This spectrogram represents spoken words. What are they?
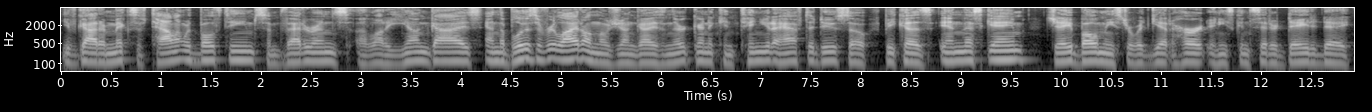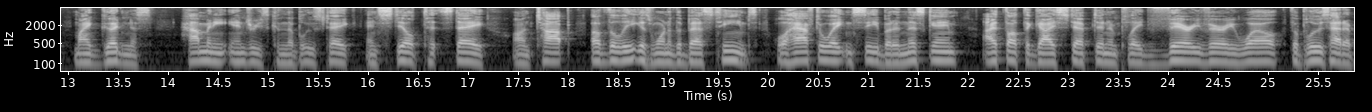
You've got a mix of talent with both teams, some veterans, a lot of young guys. And the Blues have relied on those young guys, and they're going to continue to have to do so because in this game, Jay Bouwmeester would get hurt, and he's considered day to day. My goodness, how many injuries can the Blues take and still t- stay on top of the league as one of the best teams. We'll have to wait and see, but in this game, I thought the guy stepped in and played very, very well. The Blues had a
